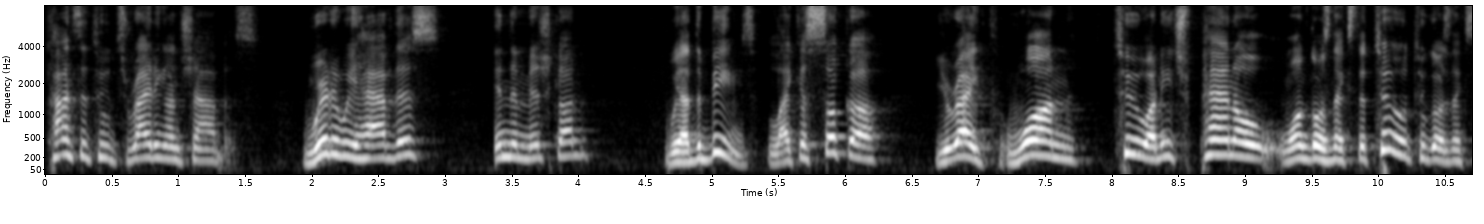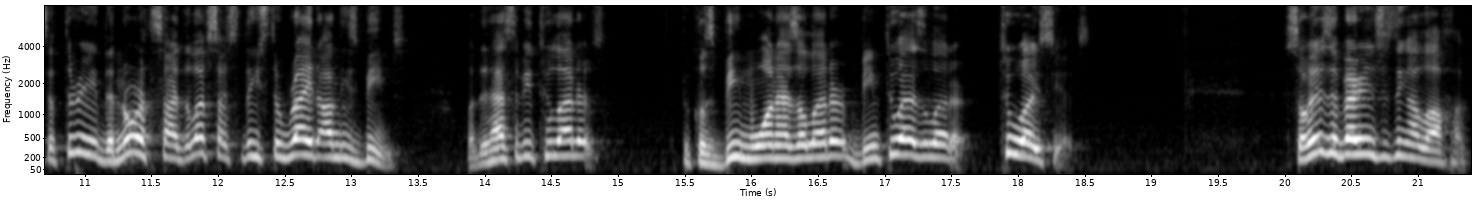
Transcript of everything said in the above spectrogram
constitutes writing on Shabbos. Where do we have this? In the Mishkan, we have the beams. Like a sukkah, you write one, two on each panel. One goes next to two, two goes next to three, the north side, the left side. So they used to write on these beams. But it has to be two letters. Because beam one has a letter, beam two has a letter. Two ICAs. So here's a very interesting halacha.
